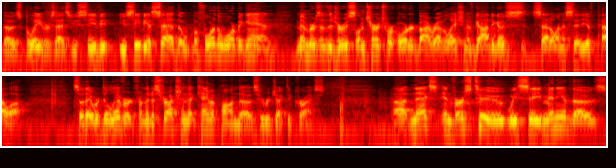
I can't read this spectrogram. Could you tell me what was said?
those believers. As Eusebius said, the, before the war began, members of the Jerusalem church were ordered by revelation of God to go s- settle in a city of Pella. So they were delivered from the destruction that came upon those who rejected Christ. Uh, next, in verse 2, we see many of those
